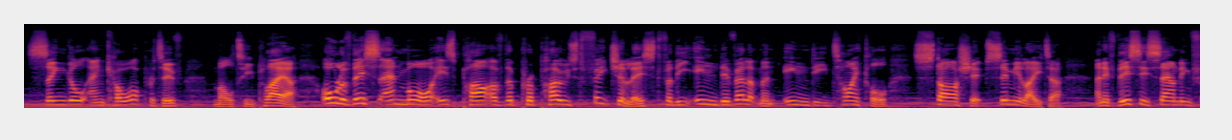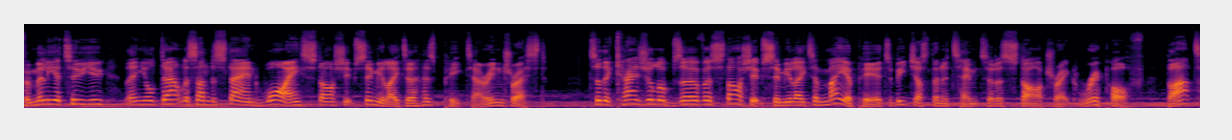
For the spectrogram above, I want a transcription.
single and cooperative multiplayer. All of this and more is part of the proposed feature list for the in development indie title Starship Simulator and if this is sounding familiar to you then you'll doubtless understand why Starship Simulator has piqued our interest. To the casual observer Starship Simulator may appear to be just an attempt at a Star Trek rip-off but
